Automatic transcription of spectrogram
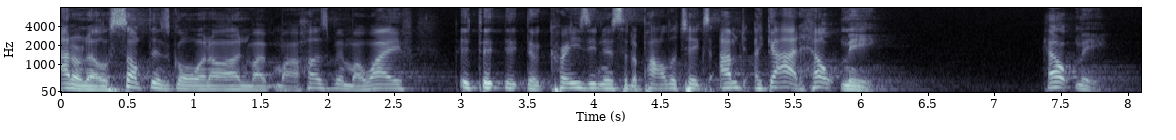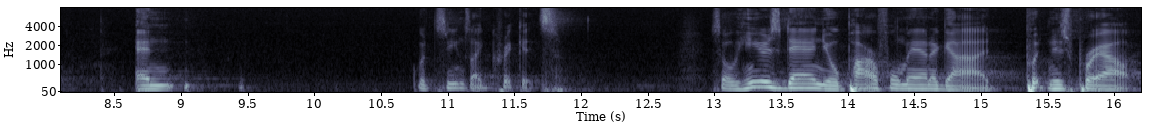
I don't know, something's going on. My, my husband, my wife, the, the craziness of the politics. I'm, God, help me. Help me. And what seems like crickets. So here's Daniel, powerful man of God, putting his prayer out.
